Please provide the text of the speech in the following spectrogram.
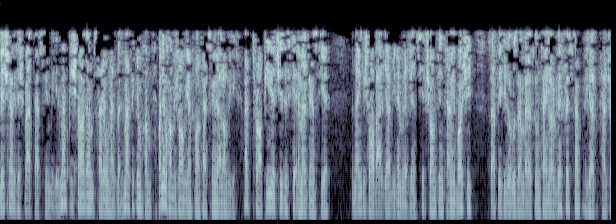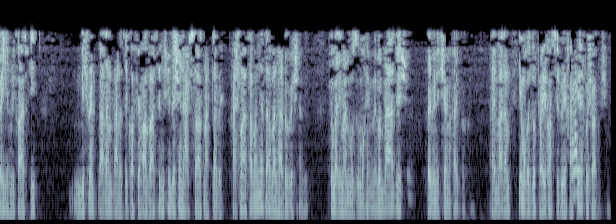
بشنویدش بعد تصمیم بگیرید. من پیشنهادم سر اون هست. من فکر می‌خوام من نمی‌خوام به شما بگم شما تصمیم الان بگیرید. نه تراپی یه چیزی که امرجنسیه نه اینکه شما برگردید امرجنسیه شما می‌تونید کمی باشید. صرف یکی دو روزم براتون اینا رو بفرستم. اگر هر جای امریکا هستید. می‌تونید بعدم بنازه کافی آگاه هستید میشین بشین 8 ساعت مطلبه خشم عصبانیت اول هر دو بشنوید. چون برای من موضوع مهمه. و بعدش ببینید چه می‌خواید بکنید. بعدم یه موقع دو تایی خاصی روی خط خوشحال میشیم.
